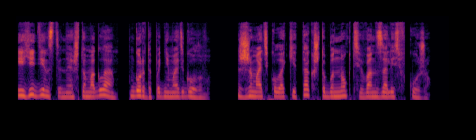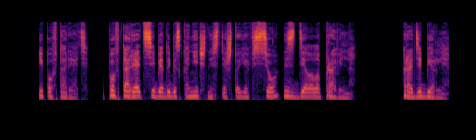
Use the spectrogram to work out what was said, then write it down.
и единственное, что могла, гордо поднимать голову, сжимать кулаки так, чтобы ногти вонзались в кожу. И повторять. Повторять себе до бесконечности, что я все сделала правильно. Ради Берли.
